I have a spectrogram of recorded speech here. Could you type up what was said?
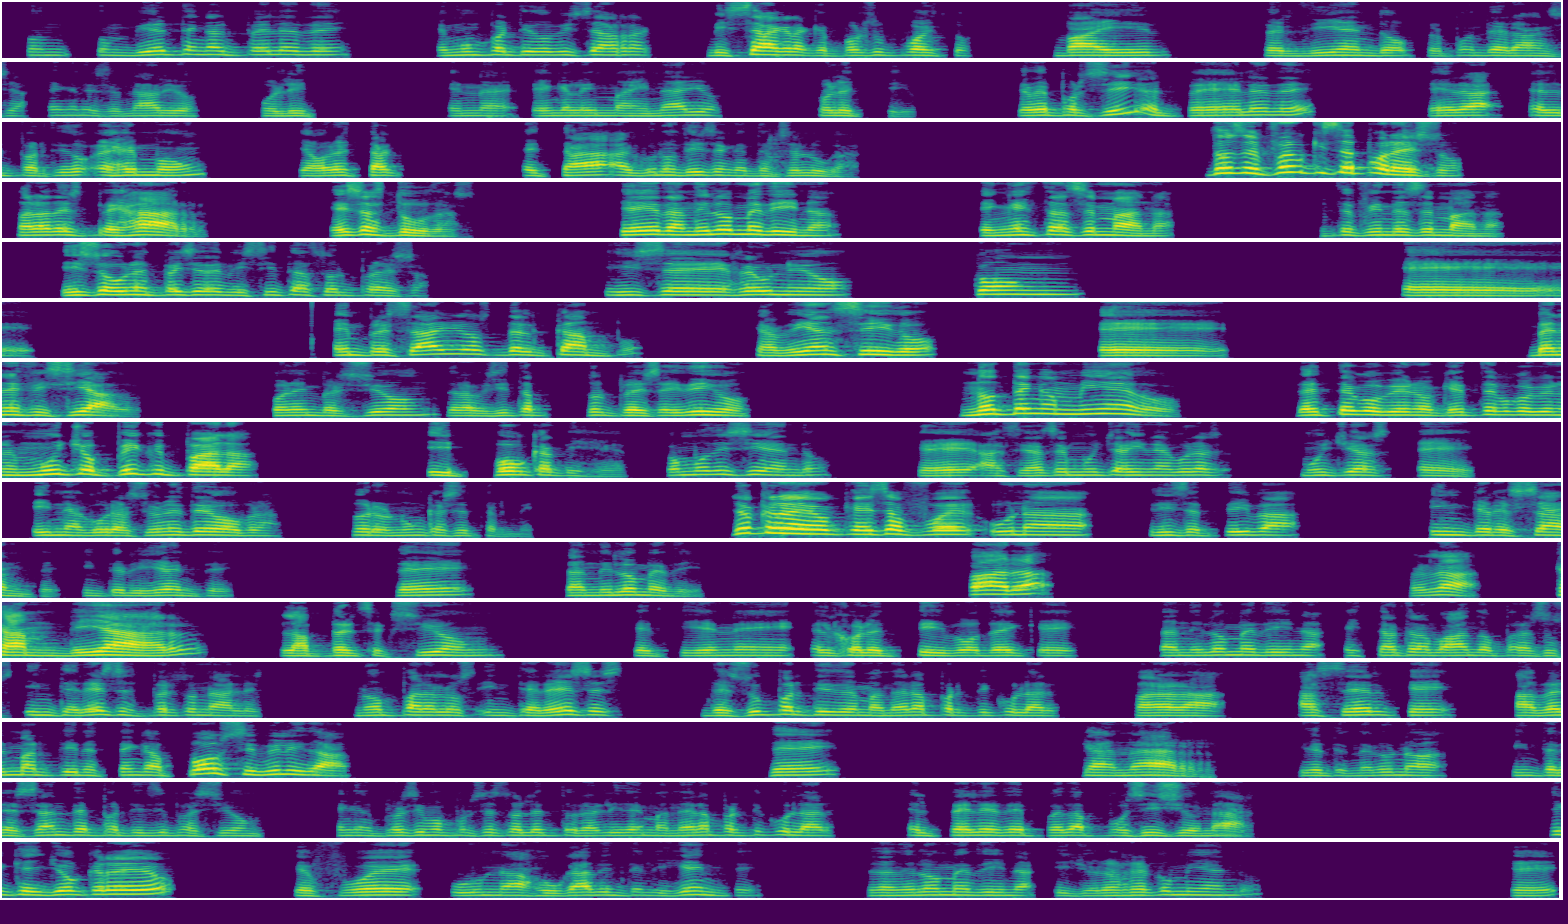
convierten al PLD en un partido bisagra que por supuesto va a ir perdiendo preponderancia en el escenario político, en, en el imaginario colectivo. Que de por sí el PLD era el partido hegemón y ahora está, está algunos dicen, en tercer lugar. Entonces fue quizá por eso, para despejar esas dudas, que Danilo Medina en esta semana, este fin de semana, hizo una especie de visita sorpresa y se reunió con eh, empresarios del campo que habían sido eh, beneficiados con la inversión de la visita sorpresa y dijo, no tengan miedo de este gobierno, que este gobierno es mucho pico y pala y poca tijera. Como diciendo que se hacen muchas inauguraciones, muchas eh, inauguraciones de obras, pero nunca se termina. Yo creo que esa fue una iniciativa interesante, inteligente de Danilo Medina para cambiar la percepción que tiene el colectivo de que Danilo Medina está trabajando para sus intereses personales, no para los intereses de su partido de manera particular, para hacer que Abel Martínez tenga posibilidad de ganar y de tener una interesante participación en el próximo proceso electoral y de manera particular el PLD pueda posicionar. Así que yo creo que fue una jugada inteligente de Danilo Medina y yo les recomiendo que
